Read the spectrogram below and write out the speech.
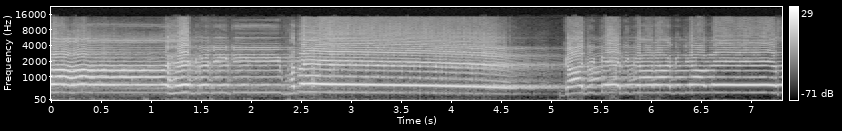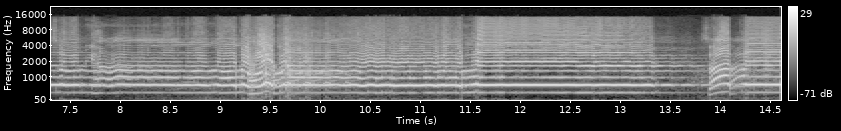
ਵਾਹਿਗੁਰੂ ਜੀ ਫਤਿਹ। ਗੱਜ ਕੇ ਜਗਾਰਾ ਗਜਾਵੇ ਸੋ ਨਿਹਾਲ ਹੋ ਜਾਵੇ। ਸਤਿ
